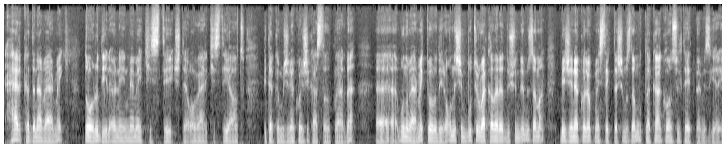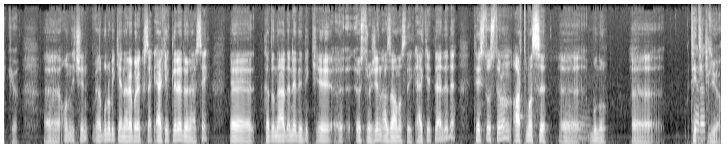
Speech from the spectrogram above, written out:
her kadına vermek doğru değil. Örneğin meme kisti, işte over kisti yahut bir takım jinekolojik hastalıklarda e, bunu vermek doğru değil. Onun için bu tür vakaları düşündüğümüz zaman bir jinekolog meslektaşımızla mutlaka konsülte etmemiz gerekiyor. E, onun için e, bunu bir kenara bırakırsak erkeklere dönersek e, kadınlarda ne dedik? E, östrojenin azalması dedik. Erkeklerde de testosteronun artması e, bunu e, tetikliyor.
